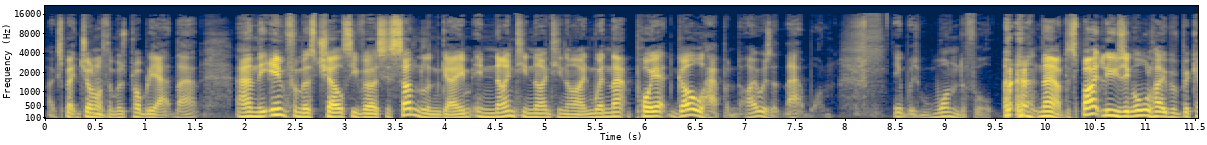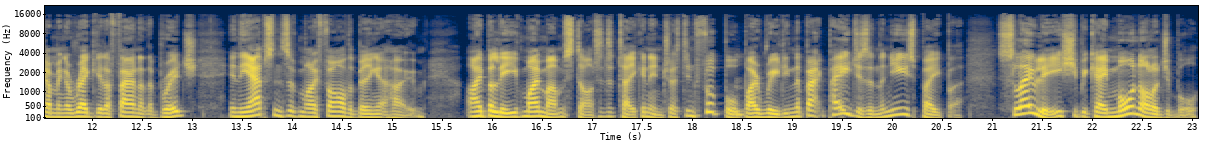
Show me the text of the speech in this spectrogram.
I expect Jonathan was probably at that, and the infamous Chelsea versus Sunderland game in 1999 when that Poyet goal happened. I was at that one. It was wonderful. now, despite losing all hope of becoming a regular fan at the bridge, in the absence of my father being at home, I believe my mum started to take an interest in football by reading the back pages in the newspaper. Slowly, she became more knowledgeable,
